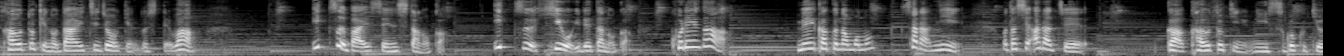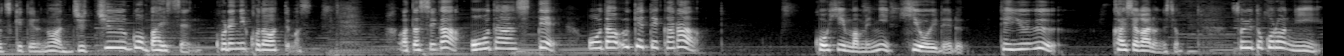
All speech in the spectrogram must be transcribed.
買う時の第一条件としてはいつ焙煎したのかいつ火を入れたのかこれが明確なもの。さらに私アラチェが買う時にすごく気をつけてるのは受注後焙煎。これにこだわってます。私がオーダーしてオーダーを受けてからコーヒー豆に火を入れるっていう会社があるんですよ。そういうところに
